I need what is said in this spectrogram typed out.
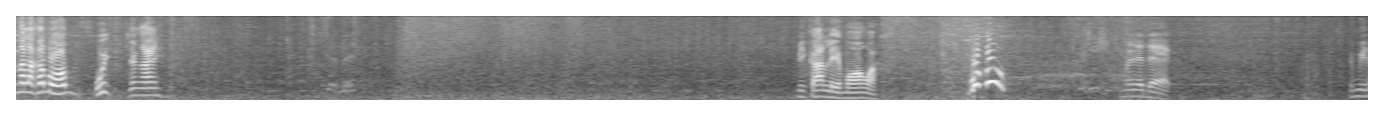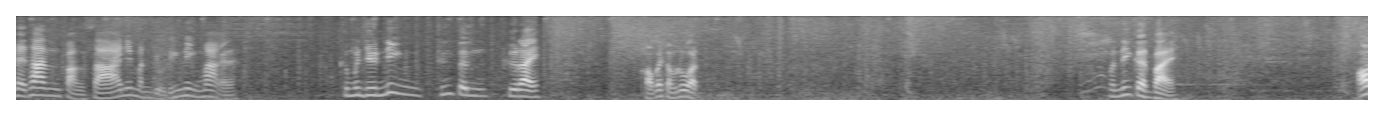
นั่นแหละครับผม อุ๊ยยังไง มีการเหลมองว่ะวู้ฮู้ไม่ได้แดก ยังมีไททันฝั่งซ้ายนี่มันอยู่นิ่ง ๆ มากเลยนะ คือมันยืนนิ่งทึงตึงคืออะไร ขอไปสำรวจ มันนิ่งเกินไปอ๋อ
